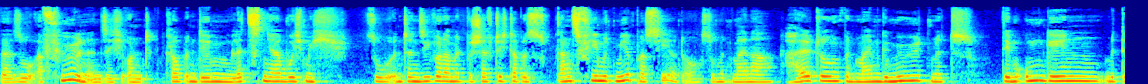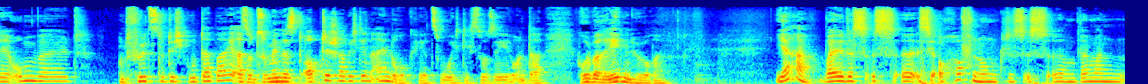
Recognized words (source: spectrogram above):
äh, so erfühlen in sich. Und ich glaube, in dem letzten Jahr, wo ich mich so intensiver damit beschäftigt habe, ist ganz viel mit mir passiert, auch so mit meiner Haltung, mit meinem Gemüt, mit dem Umgehen mit der Umwelt. Und fühlst du dich gut dabei? Also zumindest optisch habe ich den Eindruck jetzt, wo ich dich so sehe und darüber reden höre. Ja, weil das ist, äh, ist ja auch Hoffnung. Das ist, ähm, wenn man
